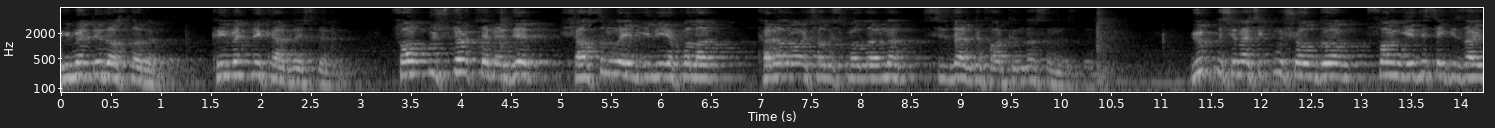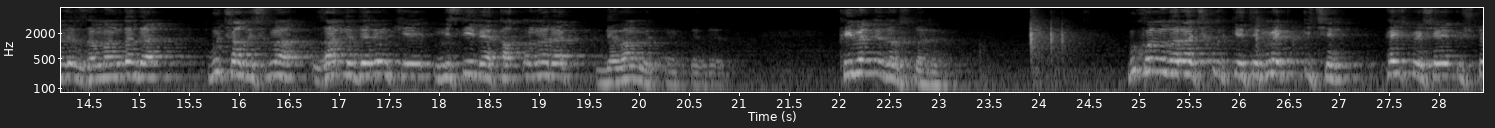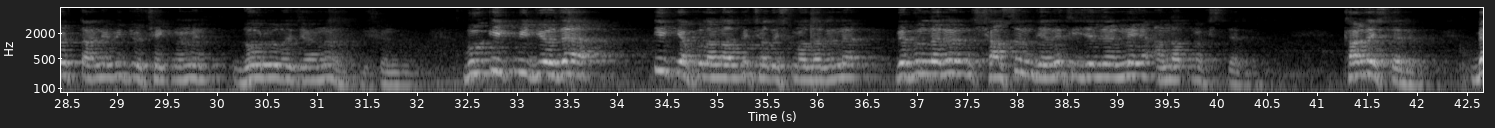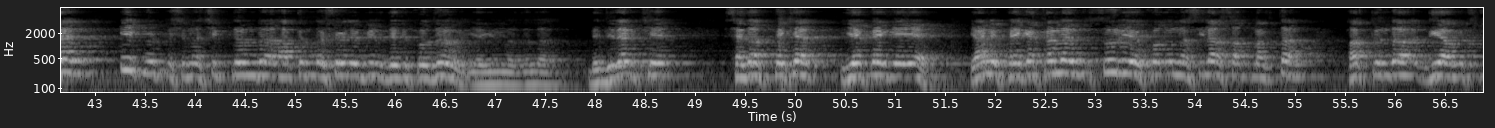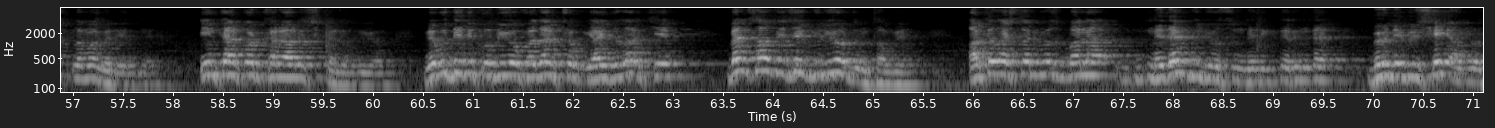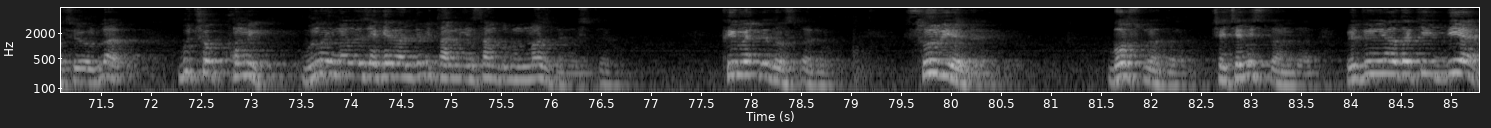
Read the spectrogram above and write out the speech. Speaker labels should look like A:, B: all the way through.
A: Kıymetli dostlarım, kıymetli kardeşlerim, son 3-4 senedir şahsımla ilgili yapılan karalama çalışmalarının sizler de farkındasınızdır. Yurt dışına çıkmış olduğum son 7-8 aydır zamanda da bu çalışma zannederim ki misliyle katlanarak devam etmektedir. Kıymetli dostlarım, bu konulara açıklık getirmek için peş peşe 3-4 tane video çekmemin doğru olacağını düşündüm. Bu ilk videoda ilk yapılan algı çalışmalarını ve bunların şahsımca neticelerini anlatmak isterim. Kardeşlerim, ben ilk yurt dışına çıktığımda hakkında şöyle bir dedikodu yayınladılar. Dediler ki Sedat Peker YPG'ye yani PKK'nın Suriye koluna silah satmaktan hakkında gıyabi tutuklama verildi. Interpol kararı çıkarılıyor. Ve bu dedikoduyu o kadar çok yaydılar ki ben sadece gülüyordum tabii. Arkadaşlarımız bana neden gülüyorsun dediklerinde böyle bir şey anlatıyorlar. Bu çok komik. Buna inanacak herhalde bir tane insan bulunmaz demişti. Kıymetli dostlarım, Suriye'de, Bosna'da, Çeçenistan'da ve dünyadaki diğer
